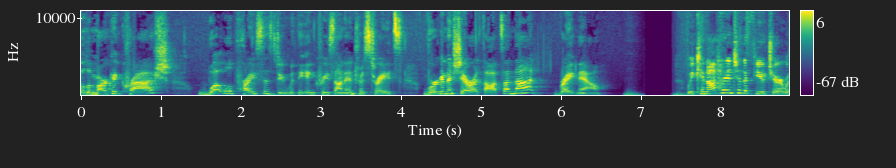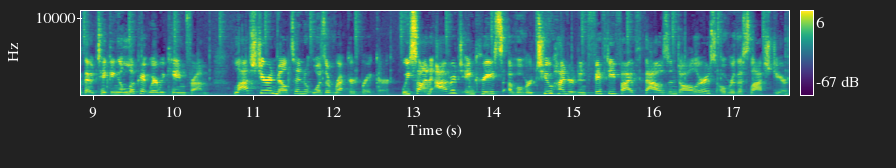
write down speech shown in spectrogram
Will the market crash? What will prices do with the increase on interest rates? We're gonna share our thoughts on that right now. We cannot head into the future without taking a look at where we came from. Last year in Milton was a record breaker. We saw an average increase of over $255,000 over this last year.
